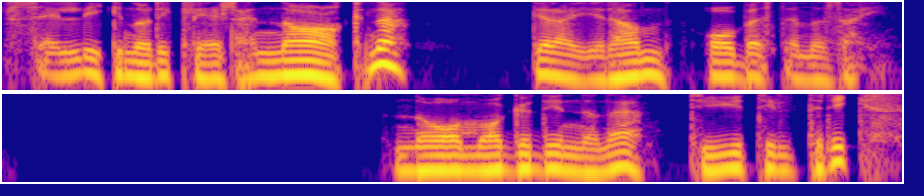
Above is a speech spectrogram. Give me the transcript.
Selv ikke når de kler seg nakne, greier han å bestemme seg. Nå må gudinnene ty til triks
